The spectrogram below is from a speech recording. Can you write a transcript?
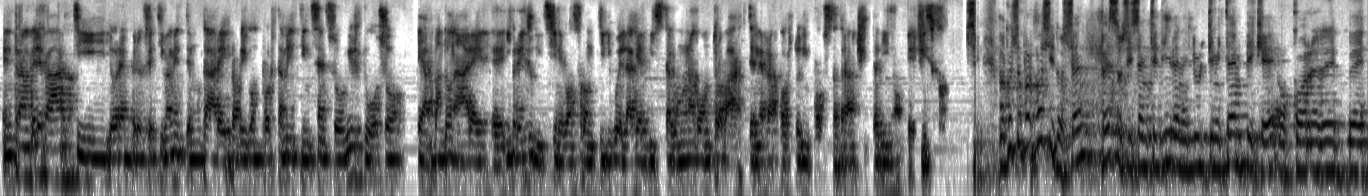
Entrambe le parti dovrebbero effettivamente mutare i propri comportamenti in senso virtuoso e abbandonare eh, i pregiudizi nei confronti di quella che è vista come una controparte nel rapporto d'imposta tra cittadino e fisco. Sì. A questo proposito spesso si sente dire negli ultimi tempi che occorrerebbe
